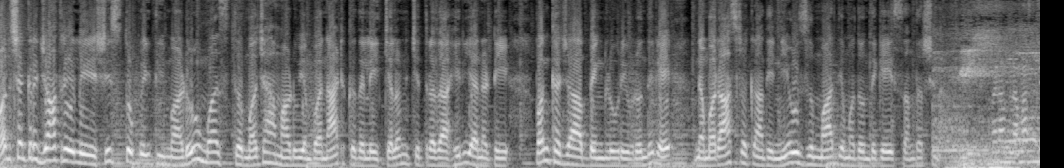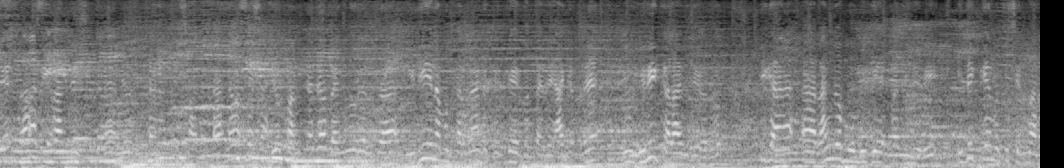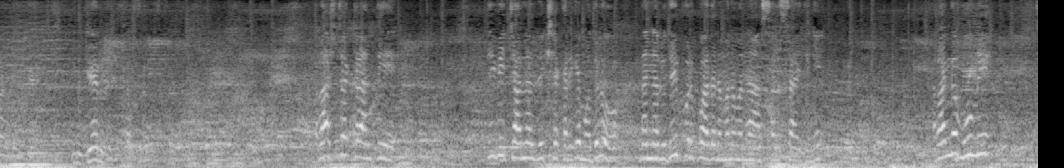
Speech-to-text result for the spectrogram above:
ಬನಶಂಕರಿ ಜಾತ್ರೆಯಲ್ಲಿ ಶಿಸ್ತು ಪ್ರೀತಿ ಮಾಡು, ಮಸ್ತ್ ಮಜಾ ಮಾಡು ಎಂಬ ನಾಟಕದಲ್ಲಿ ಚಲನಚಿತ್ರದ ಹಿರಿಯ ನಟಿ ಪಂಕಜ ಬೆಂಗಳೂರು ಇವರೊಂದಿಗೆ ನಮ್ಮ ರಾಷ್ಟ್ರಕ್ರಾಂತಿ ನ್ಯೂಸ್ ಮಾಧ್ಯಮದೊಂದಿಗೆ ಸಂದರ್ಶನ. ಪಂಕಜ ಬೆಂಗಳೂರು ಅಂತ ಇಡೀ ನಮ್ಮ ಕರ್ನಾಟಕಕ್ಕೆ ಗೊತ್ತಾಯಿದೆ ಯಾಕಂದ್ರೆ ನೀವು ಹಿರಿ ಕಲಾವಿದೆಯವರು. ಈಗ ರಂಗಭೂಮಿಗೆ ಬಂದಿದ್ದೀರಿ. ಇದಕ್ಕೆ ಮತ್ತು ಸಿನಿಮಾ ರಂಗಕ್ಕೆ ನಿಮಗೇನು ವ್ಯತ್ಯಾಸ ಟಿ ವಿ ಚಾನೆಲ್ ವೀಕ್ಷಕರಿಗೆ ಮೊದಲು ನನ್ನ ಹೃದಯಪೂರ್ವಕವಾದ ನಮನವನ್ನು ಸಲ್ಲಿಸ್ತಾ ಇದ್ದೀನಿ. ರಂಗಭೂಮಿ,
